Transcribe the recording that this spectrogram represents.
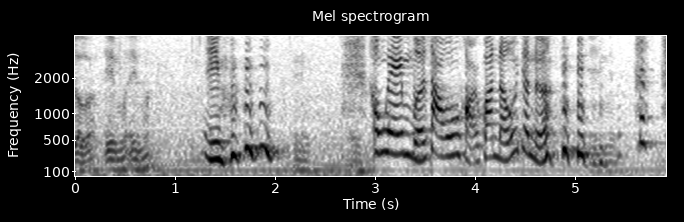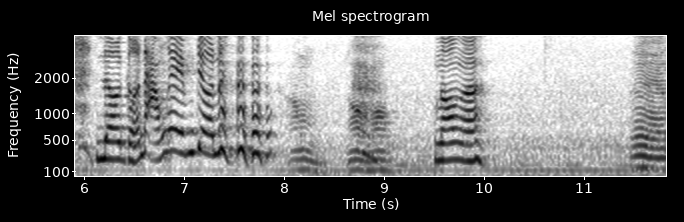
được á em em á. Em. Không em bữa sau khỏi qua nấu cho nữa. Giờ cỡ nào cũng em trơn. Á ngon ngon. Ngon à? À,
